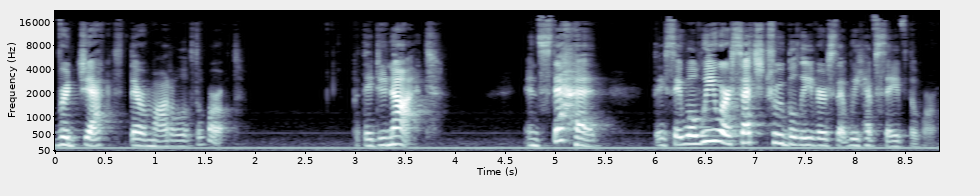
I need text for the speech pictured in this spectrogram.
reject their model of the world. But they do not. Instead, they say, well, we were such true believers that we have saved the world.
